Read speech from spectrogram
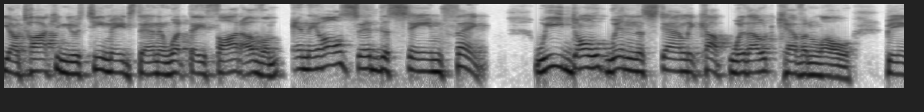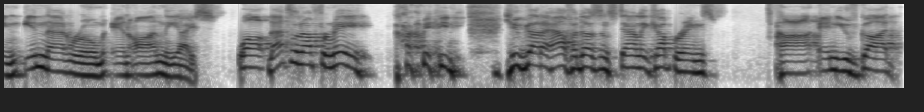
You know, talking to his teammates then and what they thought of him, and they all said the same thing. We don't win the Stanley Cup without Kevin Lowe being in that room and on the ice. Well, that's enough for me. I mean, you've got a half a dozen Stanley Cup rings, uh, and you've got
